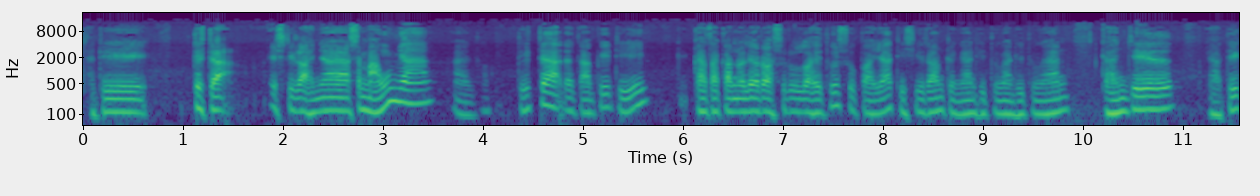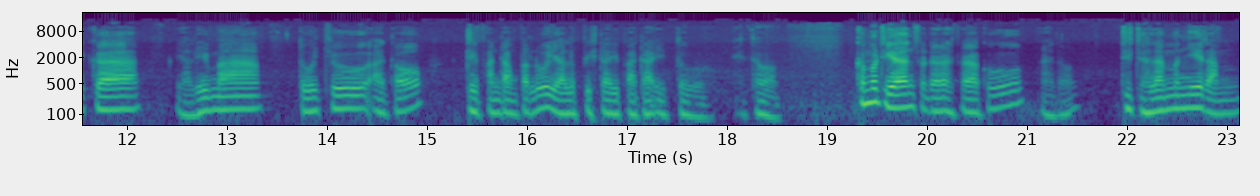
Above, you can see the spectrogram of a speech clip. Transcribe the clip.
Jadi tidak istilahnya semaunya, nah, tidak, tetapi dikatakan oleh Rasulullah itu supaya disiram dengan hitungan-hitungan ganjil, ya tiga, ya lima, tujuh, atau dipandang perlu ya lebih daripada itu itu kemudian saudara-saudaraku itu di dalam menyiram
